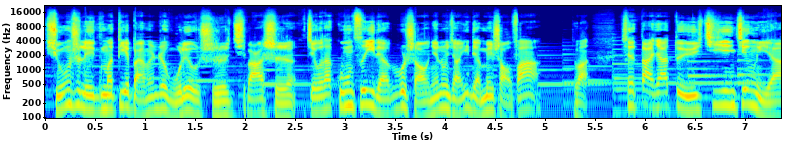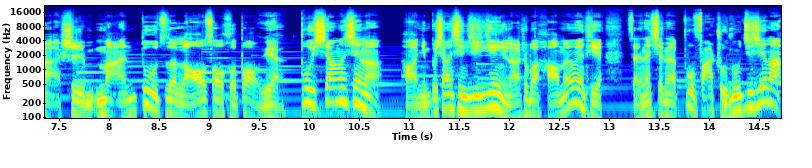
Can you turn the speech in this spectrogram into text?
熊市里他妈跌百分之五六十、七八十，结果他工资一点不少，年终奖一点没少发，对吧？现在大家对于基金经理啊，是满肚子的牢骚和抱怨，不相信了。好，你不相信基金经理了是吧？好，没问题，咱呢现在不发主动基金了。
